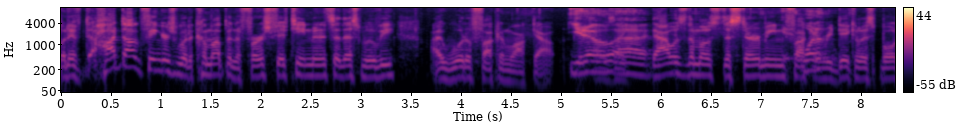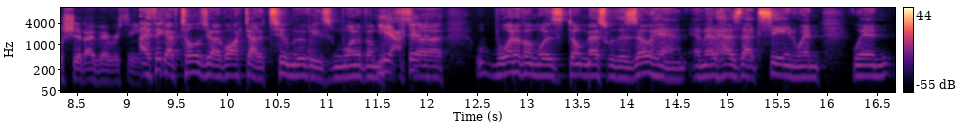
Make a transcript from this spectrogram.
But if the hot dog fingers would have come up in the first 15 minutes of this movie, I would have fucking walked out. You know, was like, uh, that was the most disturbing, fucking what- ridiculous bullshit I've ever seen. I think I've told you I walked out of two movies, and one of them was Yeah. uh, one of them was "Don't Mess with the Zohan," and that has that scene when when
